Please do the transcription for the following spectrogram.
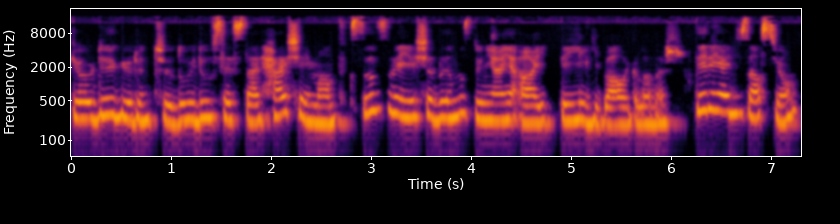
Gördüğü görüntü, duyduğu sesler her şey mantıksız ve yaşadığımız dünyaya ait değil gibi algılanır. Derealizasyon,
